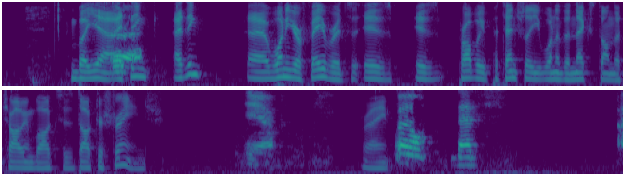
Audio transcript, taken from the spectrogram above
but yeah, I think I think uh, one of your favorites is is probably potentially one of the next on the chopping blocks is Doctor Strange, Yeah. right? Well, that's. Uh,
